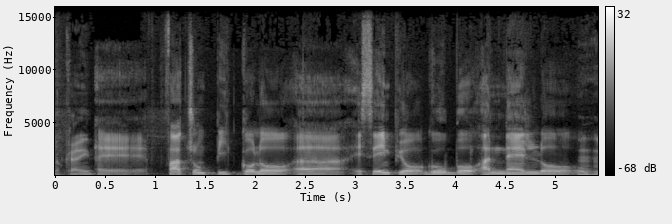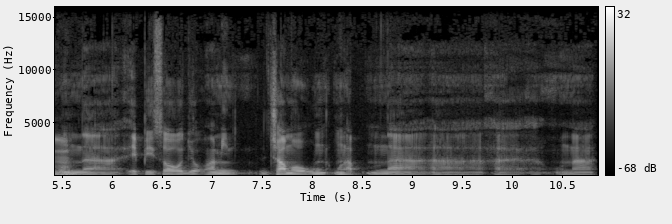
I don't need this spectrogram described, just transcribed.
Okay. Eh, faccio un piccolo uh, esempio, rubo Annello mm-hmm. un uh, episodio, diciamo un, una, una, uh, una,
